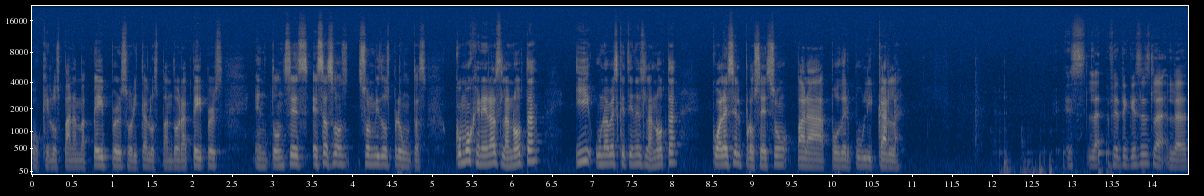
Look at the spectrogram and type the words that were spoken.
o que los Panama Papers, ahorita los Pandora Papers. Entonces, esas son, son mis dos preguntas. ¿Cómo generas la nota? Y una vez que tienes la nota, ¿cuál es el proceso para poder publicarla? Es la, fíjate que esa es la, la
